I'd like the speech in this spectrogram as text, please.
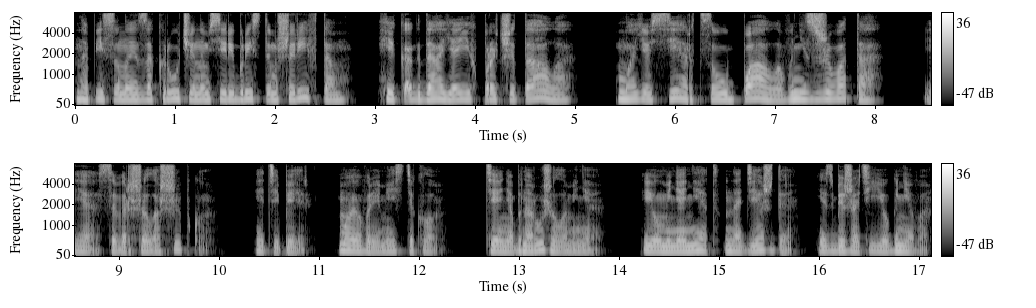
написанные закрученным серебристым шрифтом, и когда я их прочитала, мое сердце упало вниз живота. Я совершил ошибку, и теперь мое время истекло. Тень обнаружила меня, и у меня нет надежды избежать ее гнева.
